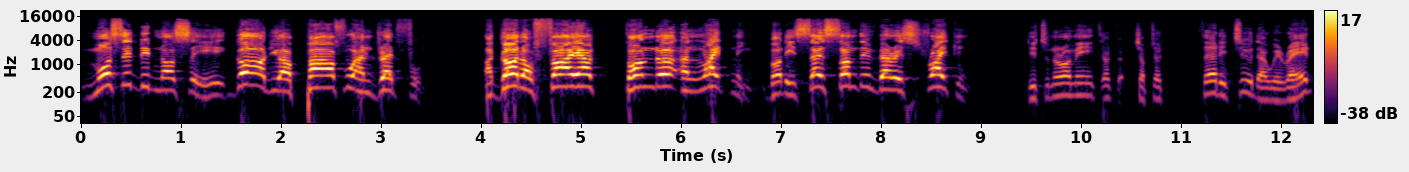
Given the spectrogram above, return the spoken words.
Moses did not say, God, you are powerful and dreadful. A God of fire, thunder, and lightning. But he says something very striking. Deuteronomy chapter 32 that we read.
